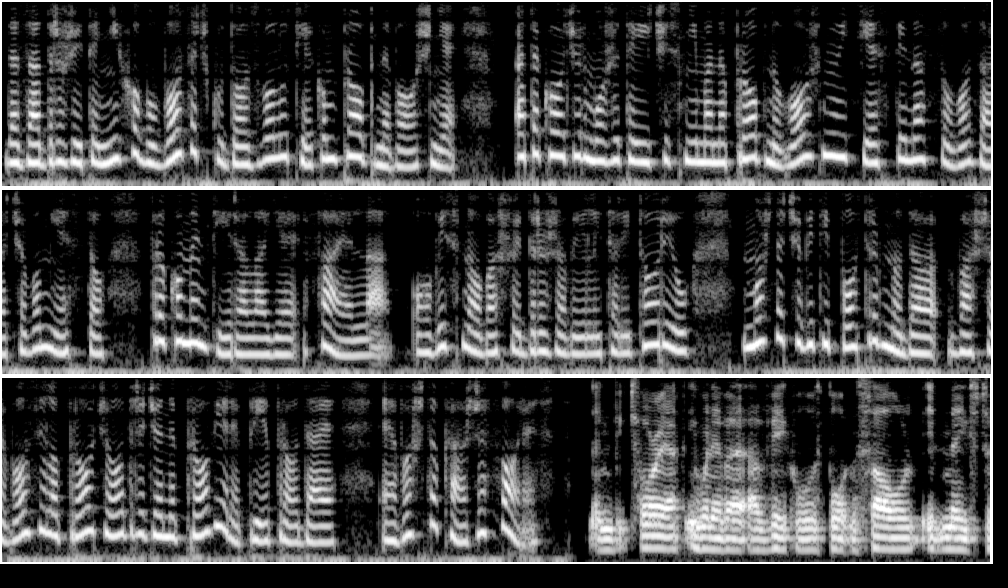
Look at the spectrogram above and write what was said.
da zadržite njihovu vozačku dozvolu tijekom probne vožnje, a također možete ići s njima na probnu vožnju i sjesti na suvozačevo mjesto, prokomentirala je Faela. Ovisno o vašoj državi ili teritoriju, možda će biti potrebno da vaše vozilo prođe određene provjere prije prodaje. Evo što kaže Forrest. in Victoria, whenever a vehicle is bought and sold, it needs to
